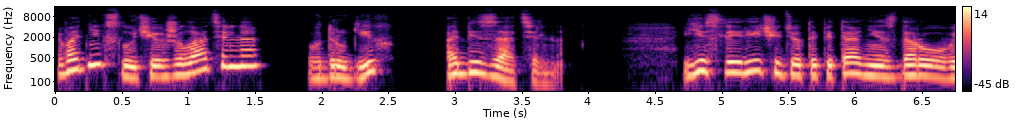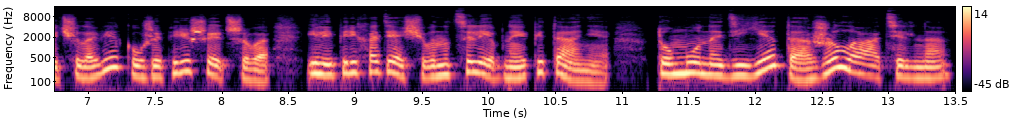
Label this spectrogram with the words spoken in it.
в одних случаях желательно, в других – обязательно. Если речь идет о питании здорового человека, уже перешедшего или переходящего на целебное питание, то монодиета желательна.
